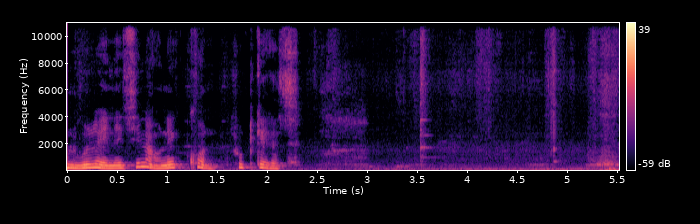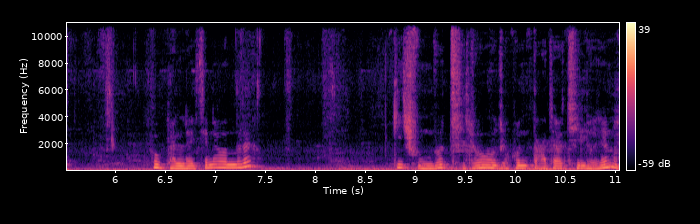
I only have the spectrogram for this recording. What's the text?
ফুলগুলো এনেছি না, অনেকক্ষণ ফুটকে গেছে। খুব ভালো লাগছে না বন্ধুরা? কি সুন্দর ছিল, যখন তাজা ছিল, জানো?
